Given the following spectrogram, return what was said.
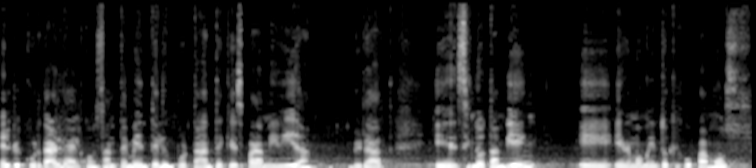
el recordarle a él constantemente lo importante que es para mi vida, ¿verdad? Eh, sino también eh, en el momento que ocupamos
